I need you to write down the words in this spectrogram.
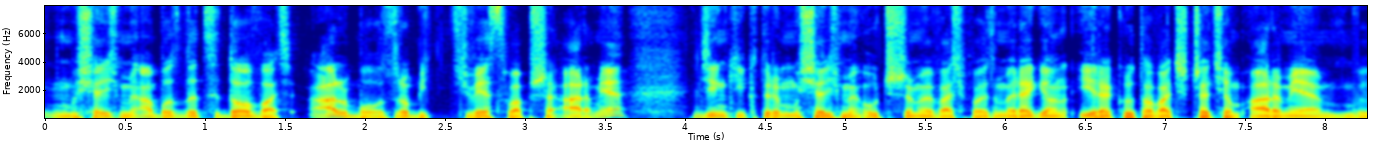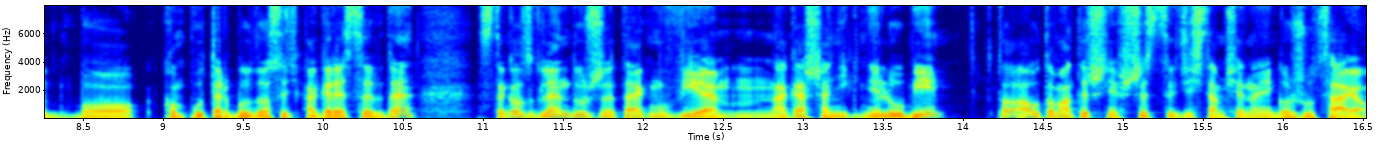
musieliśmy albo zdecydować, albo zrobić dwie słabsze armie, dzięki którym musieliśmy utrzymywać powiedzmy region i rekrutować trzecią armię, bo komputer był dosyć agresywny, z tego względu, że tak jak mówiłem, Nagasza nikt nie lubi, to automatycznie wszyscy gdzieś tam się na niego rzucają.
